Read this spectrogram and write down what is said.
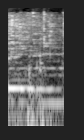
Oh.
